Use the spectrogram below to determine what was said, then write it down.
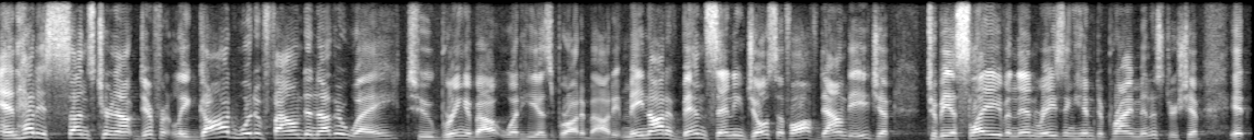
and had his sons turn out differently, God would have found another way to bring about what he has brought about. It may not have been sending Joseph off down to Egypt to be a slave and then raising him to prime ministership. It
